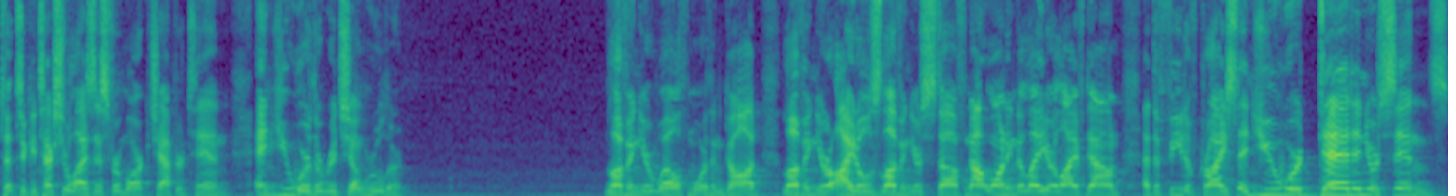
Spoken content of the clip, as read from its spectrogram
to, to contextualize this for Mark chapter 10, and you were the rich young ruler loving your wealth more than God, loving your idols, loving your stuff, not wanting to lay your life down at the feet of Christ, and you were dead in your sins.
